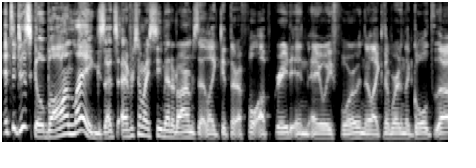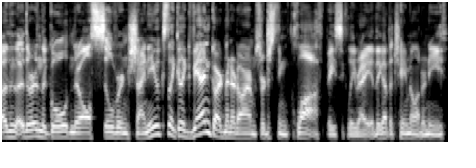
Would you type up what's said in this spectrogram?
It's a disco ball on legs. That's every time I see men at arms that like get their full upgrade in AOE four, and they're like they're wearing the gold. Uh, they're in the gold, and they're all silver and shiny. It looks like like Vanguard men at arms are just in cloth, basically, right? They got the chainmail underneath.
